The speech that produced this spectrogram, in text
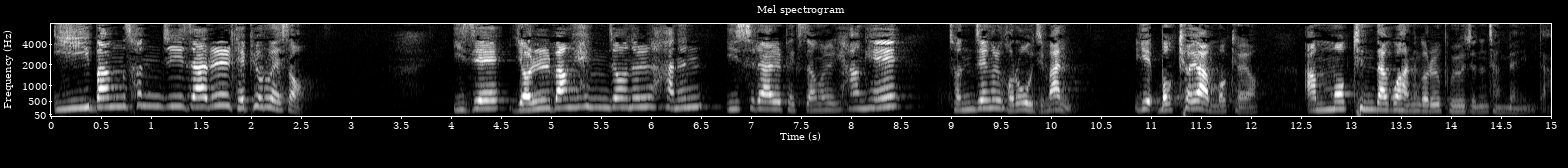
이방 선지자를 대표로 해서 이제 열방 행전을 하는 이스라엘 백성을 향해 전쟁을 걸어오지만 이게 먹혀요, 안 먹혀요? 안 먹힌다고 하는 것을 보여주는 장면입니다.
